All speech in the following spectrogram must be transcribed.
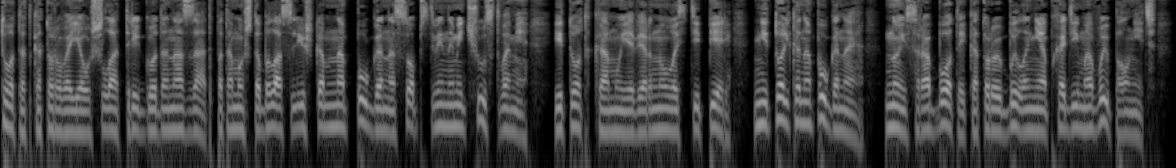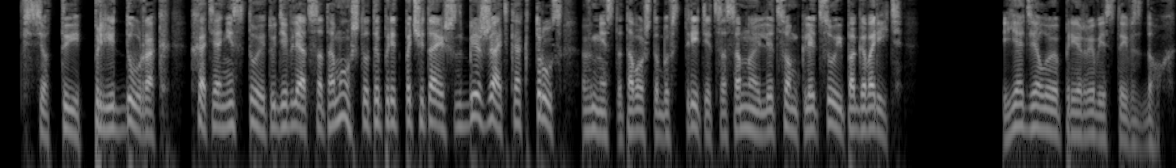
тот, от которого я ушла три года назад, потому что была слишком напугана собственными чувствами, и тот, к кому я вернулась теперь, не только напуганная, но и с работой, которую было необходимо выполнить. Все ты, придурок! Хотя не стоит удивляться тому, что ты предпочитаешь сбежать как трус, вместо того, чтобы встретиться со мной лицом к лицу и поговорить. Я делаю прерывистый вздох.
